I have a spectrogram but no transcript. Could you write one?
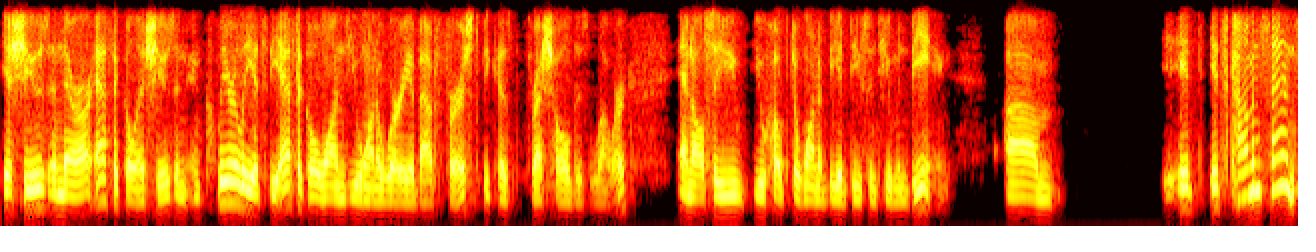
issues and there are ethical issues, and, and, clearly it's the ethical ones you want to worry about first because the threshold is lower, and also you you hope to want to be a decent human being. Um, it, it's common sense.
